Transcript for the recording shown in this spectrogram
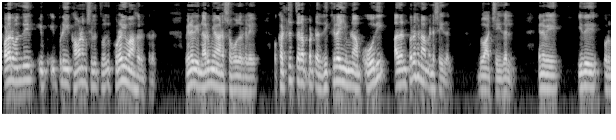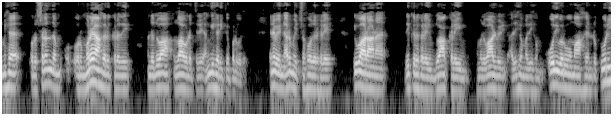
பலர் வந்து இப்- இப்படி கவனம் செலுத்துவது குறைவாக இருக்கிறது. எனவே நறுமையான சகோதரர்களே கற்றுத்தரப்பட்ட திக்ரையும் நாம் ஓதி அதன் பிறகு நாம் என்ன செய்தல்? துவா செய்தல். எனவே இது ஒரு மிக ஒரு சிறந்த ஒரு முறையாக இருக்கிறது. அந்த துவா அல்லாவிடத்திலே அங்கீகரிக்கப்படுவது. எனவே நறுமை சகோதரர்களே இவ்வாறான திக்கர்களையும் துவாக்களையும் நமது வாழ்வில் அதிகம் அதிகம் ஓதி வருவோமாக என்று கூறி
